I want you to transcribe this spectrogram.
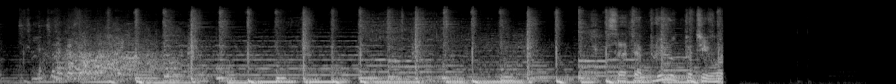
t'a plu, notre petit voisin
